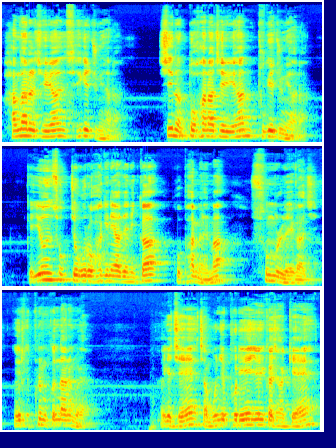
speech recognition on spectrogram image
하나를 제외한 세 개 중에 하나. C는 또 하나 제외한 두 개 중에 하나. 그 연속적으로 확인해야 되니까 곱하면 얼마? 24가지. 이렇게 풀면 끝나는 거야. 알겠지? 자, 문제풀이 여기까지 할게.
